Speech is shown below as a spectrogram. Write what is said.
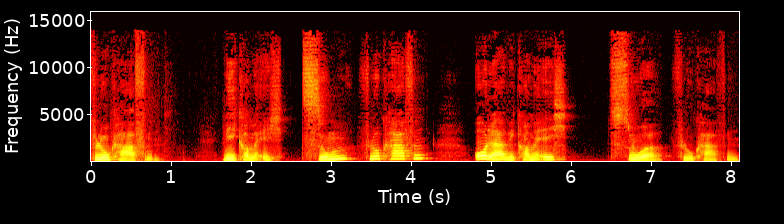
Flughafen? Wie komme ich zum Flughafen? Oder wie komme ich zur Flughafen?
